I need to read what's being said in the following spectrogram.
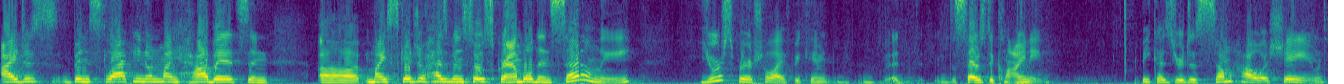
I just been slacking on my habits and uh, my schedule has been so scrambled and suddenly your spiritual life became uh, starts declining because you're just somehow ashamed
